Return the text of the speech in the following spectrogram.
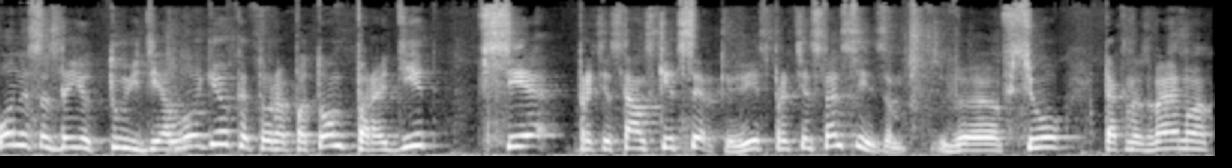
он и создает ту идеологию, которая потом породит все протестантские церкви, весь протестантизм, всю так называемую,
